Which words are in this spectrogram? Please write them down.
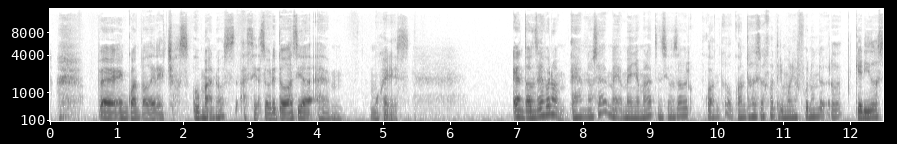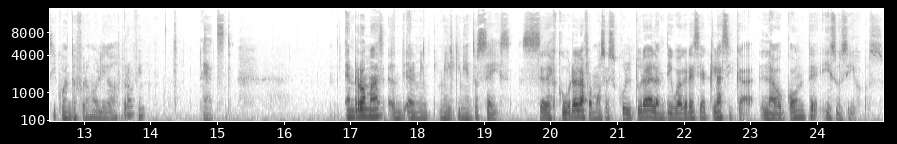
en cuanto a derechos humanos, hacia, sobre todo hacia em, mujeres. Entonces, bueno, em, no sé, me, me, llama la atención saber cuánto, cuántos de esos matrimonios fueron de verdad queridos y cuántos fueron obligados. Pero en fin, next. En Roma, en 1506, se descubre la famosa escultura de la antigua Grecia clásica, Laoconte y sus hijos.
